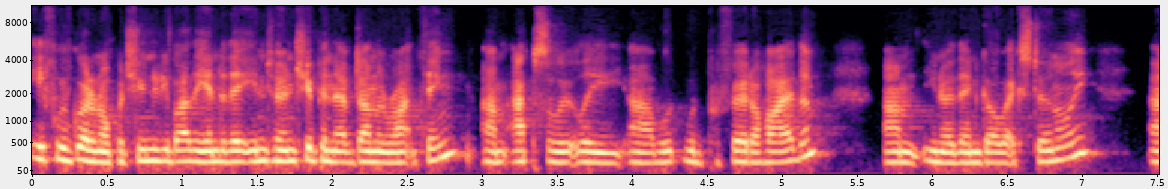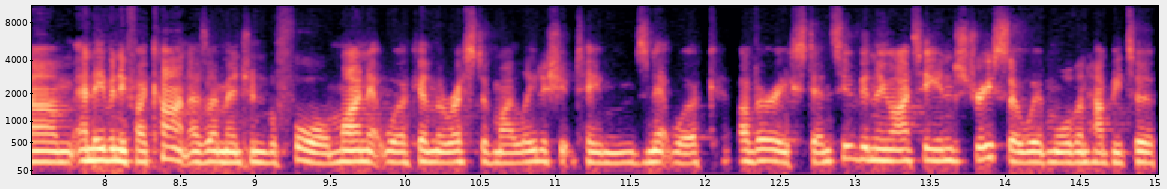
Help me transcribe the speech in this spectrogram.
if we've got an opportunity by the end of their internship and they've done the right thing, um, absolutely uh, would, would prefer to hire them, um, you know, then go externally. Um, and even if I can't, as I mentioned before, my network and the rest of my leadership team's network are very extensive in the IT industry. So we're more than happy to,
